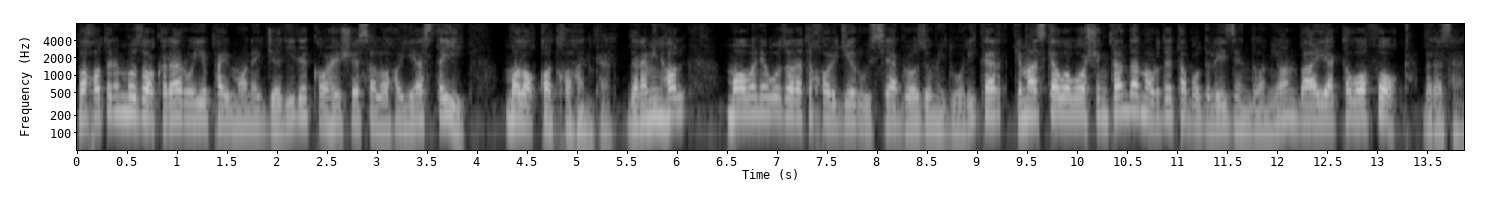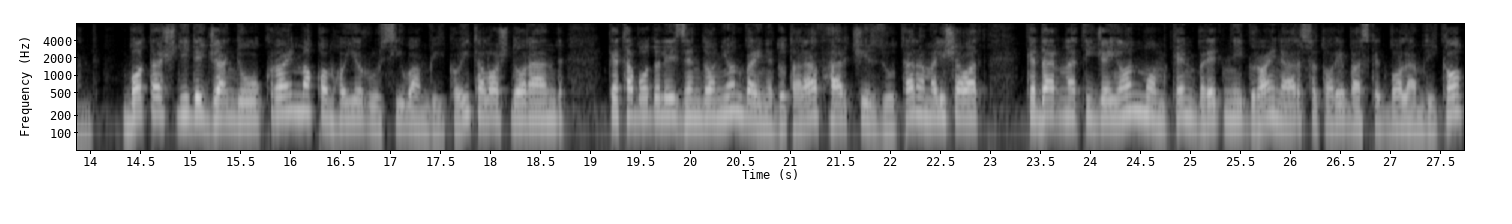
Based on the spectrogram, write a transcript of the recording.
به خاطر مذاکره روی پیمان جدید کاهش سلاح‌های هسته‌ای ملاقات خواهند کرد. در همین حال معاون وزارت خارجه روسیه ابراز امیدواری کرد که مسکو و واشنگتن در مورد تبادله زندانیان به یک توافق برسند. با تشدید جنگ اوکراین مقام های روسی و امریکایی تلاش دارند که تبادل زندانیان بین دو طرف هرچی زودتر عملی شود که در نتیجه آن ممکن بریتنی گراینر ستاره بسکتبال امریکا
